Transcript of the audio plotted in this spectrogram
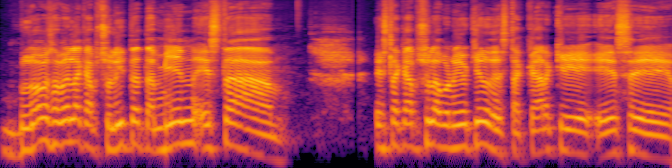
Pues vamos a ver la capsulita también. Esta, esta cápsula, bueno, yo quiero destacar que es, eh,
